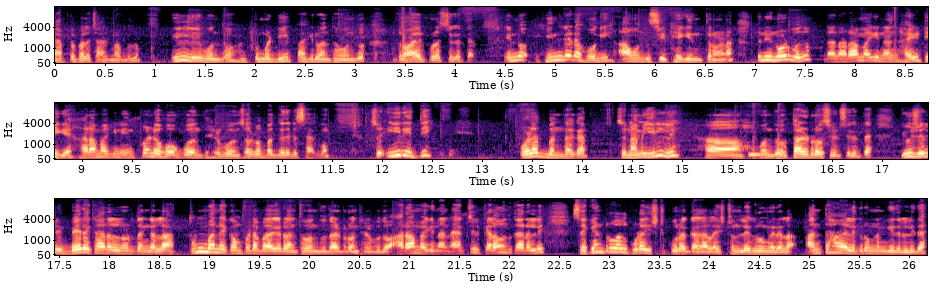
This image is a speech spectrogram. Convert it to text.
ಲ್ಯಾಪ್ಟಾಪ್ ಎಲ್ಲ ಚಾರ್ಜ್ ಮಾಡ್ಬೋದು. ಇಲ್ಲಿ ಒಂದು ತುಂಬ ಡೀಪ್ ಆಗಿರುವಂಥ ಒಂದು ಡ್ರಾಯರ್ ಕೂಡ ಸಿಗುತ್ತೆ. ಇನ್ನು ಹಿಂದ್ಗಡೆ ಹೋಗಿ ಆ ಒಂದು ಸೀಟ್ ಹೇಗೆ ಅಂತ ನೋಡೋಣ. ಸೊ ನೀವು ನೋಡ್ಬೋದು, ನಾನು ಆರಾಮಾಗಿ ನನ್ನ ಹೈಟಿಗೆ ಆರಾಮಾಗಿ ನಿಂತ್ಕೊಂಡೇ ಹೋಗ್ಬೋದು ಅಂತ ಹೇಳ್ಬೋದು. ಒಂದು ಸ್ವಲ್ಪ ಬಗ್ಗದ್ರೆ ಸಾಕು. ಸೊ ಈ ರೀತಿ ಒಳಗೆ ಬಂದಾಗ ಸೊ ನಮಗೆ ಇಲ್ಲಿ ಒಂದು ಥರ್ಡ್ ರೋ ಸೀಟ್ ಸಿಗುತ್ತೆ. ಯೂಶಲಿ ಬೇರೆ ಕಾರಲ್ಲಿ ನೋಡ್ದಂಗಲ್ಲ, ತುಂಬಾನೇ ಕಂಫರ್ಟಬಲ್ ಆಗಿರುವಂಥ ಒಂದು ಥರ್ಡ್ ರೋ ಅಂತ ಹೇಳ್ಬೋದು. ಆರಾಮಾಗಿ ನಾನು ಆ್ಯಕ್ಚುಲಿ ಕೆಲವೊಂದು ಕಾರಲ್ಲಿ ಸೆಕೆಂಡ್ ರೋ ಅಲ್ಲಿ ಕೂಡ ಇಷ್ಟು ಕೂರಕ್ಕಾಗಲ್ಲ ಇಷ್ಟೊಂದು ಲೆಗ್ ರೂಮ್ ಇರಲ್ಲ. ಅಂತಹ ಲೆಗ್ ರೂಮ್ ನಮಗೆ ಇದರಲ್ಲಿದೆ.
